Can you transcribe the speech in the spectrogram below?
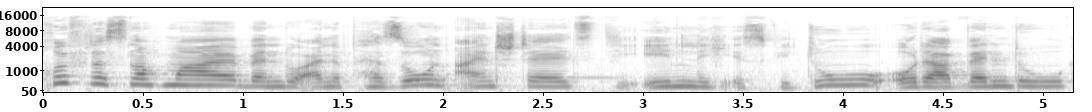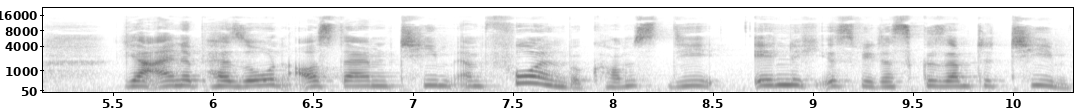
Prüfe das nochmal, wenn du eine Person einstellst, die ähnlich ist wie du oder wenn du ja eine Person aus deinem Team empfohlen bekommst, die ähnlich ist wie das gesamte Team.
